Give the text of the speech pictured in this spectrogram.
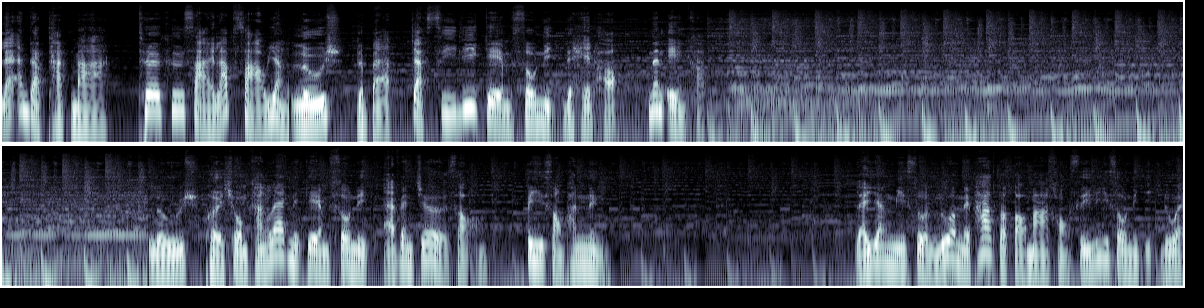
และอันดับถัดมา เธอคือสายลับสาวอย่าง Luge the Bat จากซีรีส์เกม Sonic the Hedgehog นั่นเองครับ Luge เผยโฉมครั้งแรกในเกม Sonic Adventure 2 ปี 2001 และยังมีส่วนร่วมในภาคต่อ ๆ มาของซีรีส์ Sonic อีกด้วย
